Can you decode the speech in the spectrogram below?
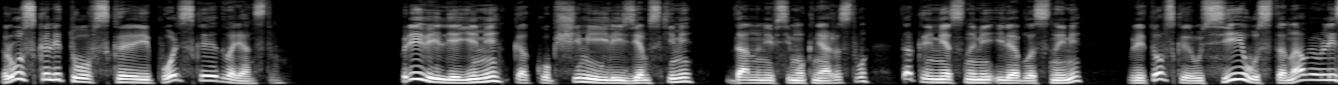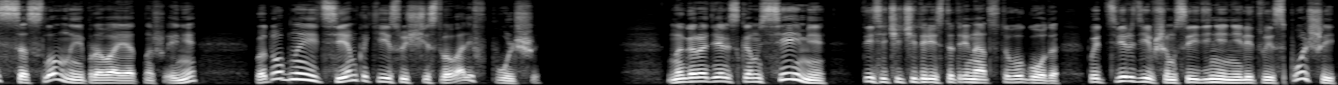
Русско-литовское и польское дворянство. Привилегиями, как общими или земскими, данными всему княжеству, так и местными или областными, в Литовской Руси устанавливались сословные права и отношения, подобные тем, какие существовали в Польше. На Городельском сейме 1413 года, подтвердившем соединение Литвы с Польшей,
